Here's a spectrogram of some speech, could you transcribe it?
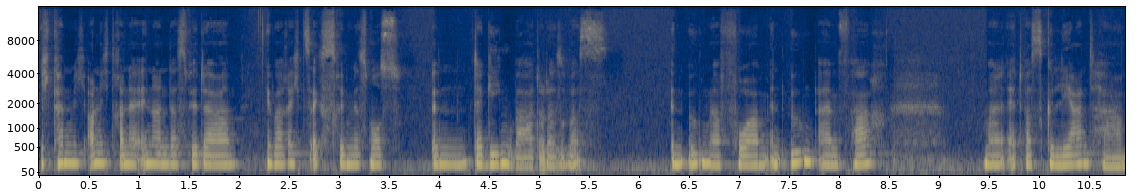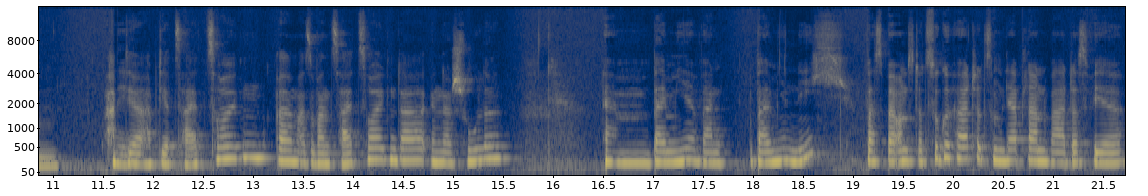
ich kann mich auch nicht daran erinnern, dass wir da über Rechtsextremismus in der Gegenwart oder sowas in irgendeiner Form, in irgendeinem Fach mal etwas gelernt haben. Habt, nee. ihr, habt ihr Zeitzeugen? Ähm, also waren Zeitzeugen da in der Schule? Ähm, bei mir waren bei mir nicht. Was bei uns dazugehörte zum Lehrplan war, dass wir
